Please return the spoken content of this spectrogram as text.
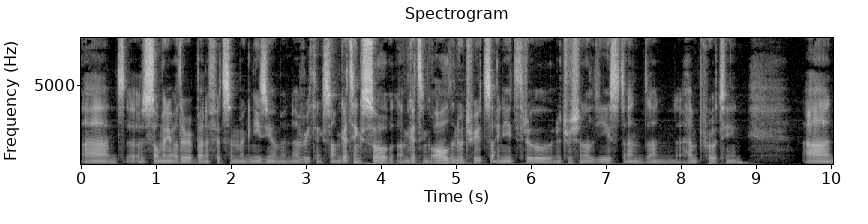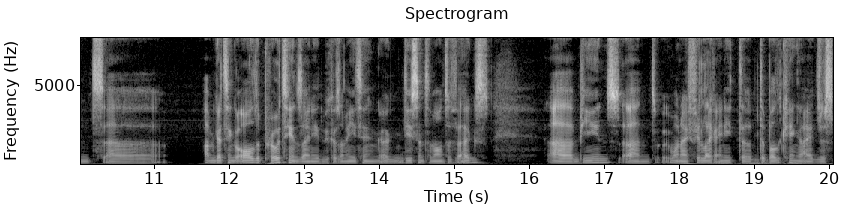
and uh, so many other benefits and magnesium and everything. So I'm getting so I'm getting all the nutrients I need through nutritional yeast and and hemp protein, and uh, I'm getting all the proteins I need because I'm eating a decent amount of eggs, uh, beans, and when I feel like I need the the bulking, I just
